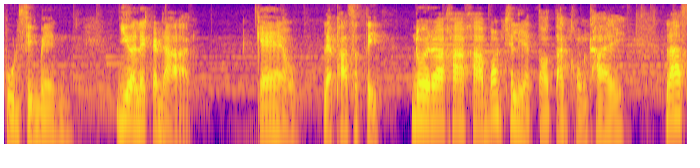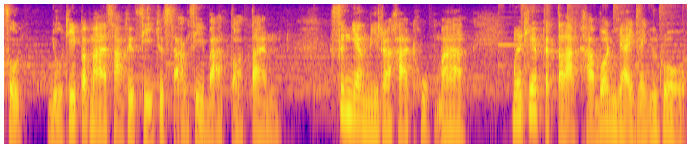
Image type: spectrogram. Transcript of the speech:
ปูนซีเมนต์ เยื่อและกระดาษ แก้ว และพลาสติก โดยราคาคาร์บอนเฉลี่ยต่อตันของไทย ล่าสุดอยู่ที่ประมาณ 34.34 บาทต่อตัน ซึ่งยังมีราคาถูกมาก เมื่อเทียบกับตลาดคาร์บอนใหญ่ในยุโรป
